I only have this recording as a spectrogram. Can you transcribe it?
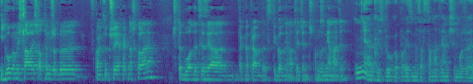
I długo myślałeś o tym, żeby w końcu przyjechać na szkolenie? Czy to była decyzja tak naprawdę z tygodnia na tydzień, czy tam z dnia na dzień? Nie jakoś długo, powiedzmy, zastanawiałem się, może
